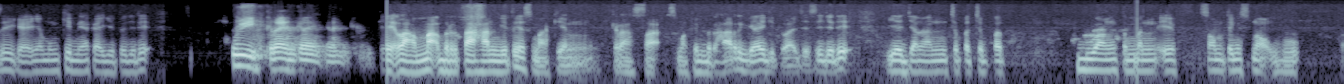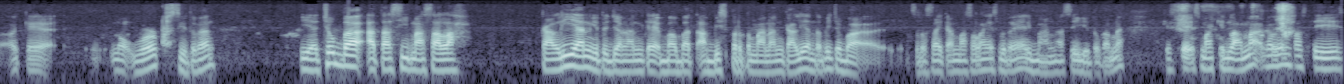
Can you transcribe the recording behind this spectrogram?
sih kayaknya mungkin ya kayak gitu. Jadi Wih, keren, keren, keren. kayak lama bertahan gitu ya semakin kerasa, semakin berharga gitu aja sih. Jadi ya jangan cepet-cepet buang temen if something's not kayak not works gitu kan. Ya coba atasi masalah kalian gitu, jangan kayak babat abis pertemanan kalian, tapi coba selesaikan masalahnya sebenarnya di mana sih gitu. Karena kayak semakin lama kalian pasti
